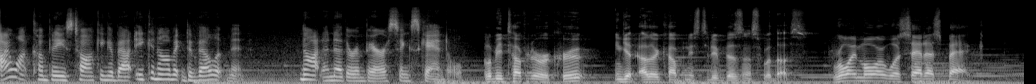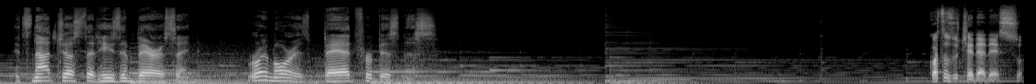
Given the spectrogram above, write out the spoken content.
I want companies talking about economic development, not another embarrassing scandal. It'll be tougher to recruit and get other companies to do business with us. Roy Moore will set us back. It's not just that he's embarrassing. Roy Moore is bad for business. Cosa succede adesso?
